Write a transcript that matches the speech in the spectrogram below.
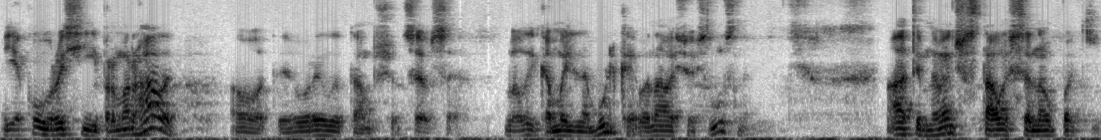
яку в Росії проморгали, от, і говорили там, що це все велика мильна булька, і вона ось ось лусне. А тим не менше сталося навпаки.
